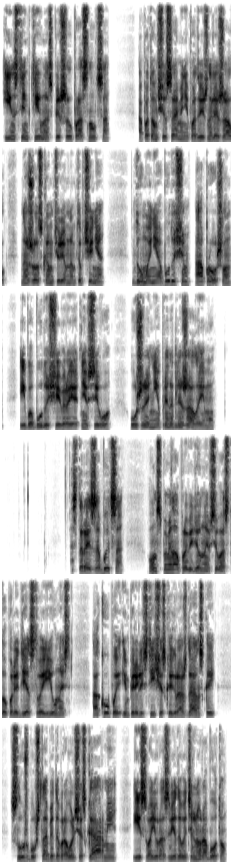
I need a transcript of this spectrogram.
инстинктивно спешил проснуться, а потом часами неподвижно лежал на жестком тюремном топчине, думая не о будущем, а о прошлом, ибо будущее, вероятнее всего, уже не принадлежало ему. Стараясь забыться, он вспоминал проведенное в Севастополе детство и юность, окопы империалистической гражданской, службу в штабе добровольческой армии и свою разведывательную работу.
